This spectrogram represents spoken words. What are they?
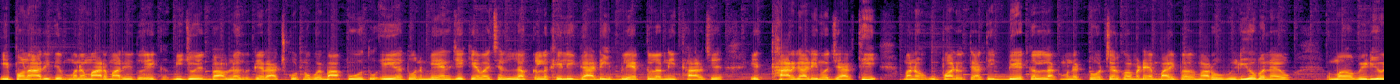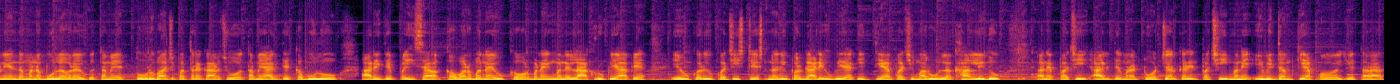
એ પણ આ રીતે મને માર મારી હતો. એક બીજો એક ભાવનગર કે રાજકોટનો કોઈ બાપુ હતો, એ હતો. અને મેન જે કહેવાય છે, લક લખેલી ગાડી, બ્લેક કલરની થાર છે. એ થાર ગાડીમાં જ્યારથી મને ઉપાડ્યો ત્યારથી બે કલાક મને ટોર્ચર કરવા માટે મારી પાસે મારો વીડિયો બનાવ્યો. વિડીયોની અંદર મને બોલાવરાયું કે, તમે તોડબાજ પત્રકાર છો, તમે આ રીતે કબૂલો, આ રીતે પૈસા કવર બનાવ્યું, કવર બનાવીને મને લાખ રૂપિયા આપ્યા. એવું કર્યું, પછી સ્ટેશનરી પર ગાડી ઊભી રાખી, ત્યાં પછી મારું લખાણ લીધું અને પછી આ રીતે મને ટોર્ચર કરીને પછી મને એવી ધમકી આપવામાં આવી કે તારા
